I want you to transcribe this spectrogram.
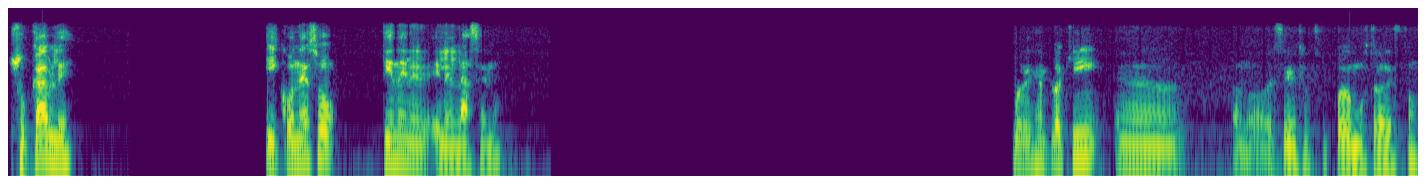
su cable y con eso tienen el, enlace, ¿no? Por ejemplo, aquí, uh, vamos a ver si puedo mostrar esto.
